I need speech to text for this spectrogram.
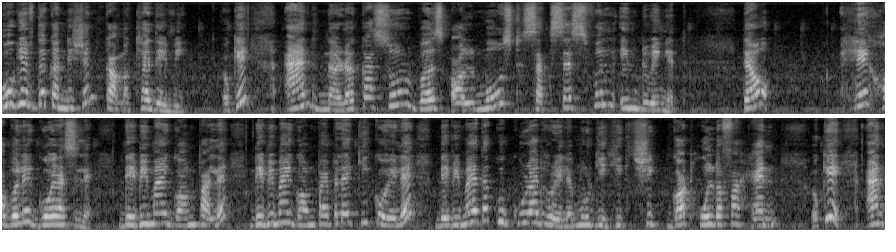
who give the condition Kamakhya Devi, okay? And narakasur was successful in doing it. তেওঁ শেষ হ'বলৈ গৈ আছিলে। দেৱীমাই গম পালে দেৱীমাই গম পাই পেলাই কি কৰিলে? দেৱীমাই এটা কুকুৰা ধৰিলে মুৰ্গী he she got hold of a hen okay and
